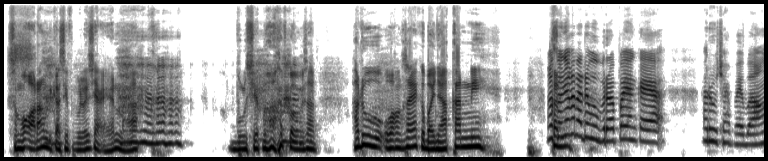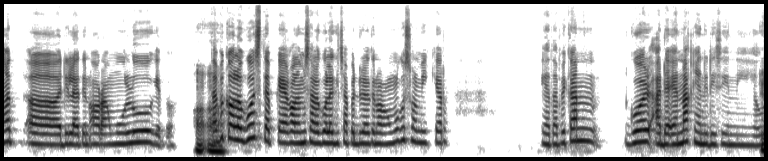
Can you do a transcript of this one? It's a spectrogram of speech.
Semua orang dikasih privilege ya enak. Bullshit banget kalau misal, aduh uang saya kebanyakan nih. Maksudnya kan ada beberapa yang kayak aduh capek banget eh, diliatin orang mulu gitu Uh-uh. Tapi kalau gue setiap kayak kalau misalnya gue lagi capek diliatin orang mulu gue selalu mikir ya tapi kan gue ada enaknya nih di sini ya Iya.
